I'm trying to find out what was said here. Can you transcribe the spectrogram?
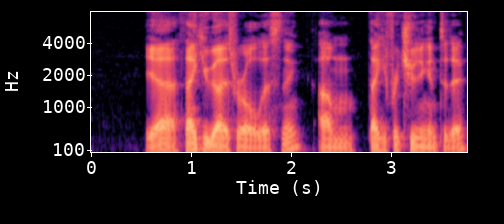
yeah, thank you guys for all listening. Um, thank you for tuning in today,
